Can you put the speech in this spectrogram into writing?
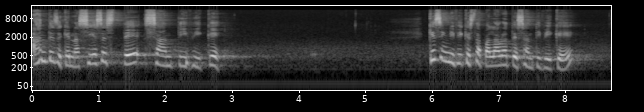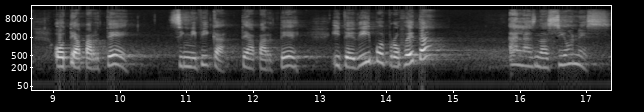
antes de que nacieses te santifiqué. ¿Qué significa esta palabra te santifiqué? O te aparté, significa te aparté y te di por profeta a las naciones.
